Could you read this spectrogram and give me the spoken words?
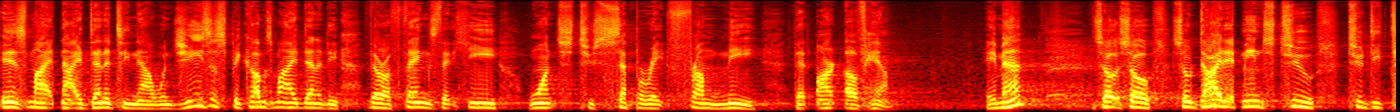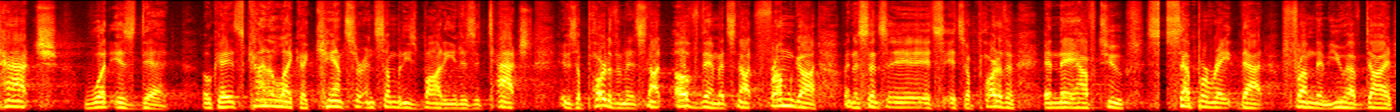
is my identity now. When Jesus becomes my identity, there are things that he wants to separate from me that aren't of him. Amen? So, so, so died, it means to, to detach what is dead. Okay, it's kind of like a cancer in somebody's body. It is attached. It is a part of them. It's not of them. It's not from God. In a sense, it's, it's a part of them, and they have to separate that from them. You have died.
